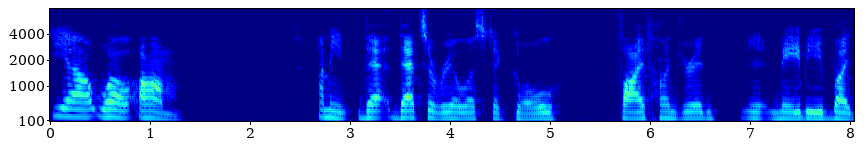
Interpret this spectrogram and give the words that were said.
Yeah, well, um I mean that that's a realistic goal. 500 maybe, but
